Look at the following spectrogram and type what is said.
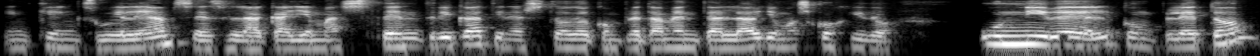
En Kings Williams es la calle más céntrica, tienes todo completamente al lado y hemos cogido un nivel completo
